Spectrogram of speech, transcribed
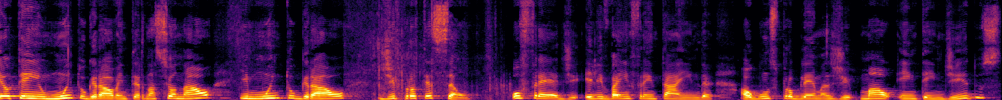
eu tenho muito grau internacional e muito grau de proteção. O Fred ele vai enfrentar ainda alguns problemas de mal entendidos.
